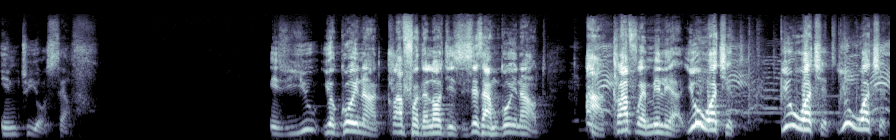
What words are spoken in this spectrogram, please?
into yourself. Is you, you're going out. Clap for the Lord Jesus. He says, I'm going out. Ah, clap for Emilia. You watch it. You watch it. You watch it.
